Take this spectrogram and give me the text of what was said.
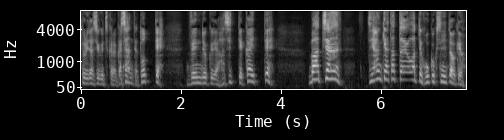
取り出し口からガシャンって取って全力で走って帰って「ばあちゃん自販機当たったよ!」って報告しに行ったわけよ。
